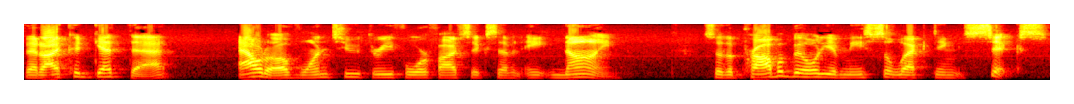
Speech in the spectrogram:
that I could get that out of 1, 2, 3, 4, 5, 6, 7, 8, 9. So the probability of me selecting 6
